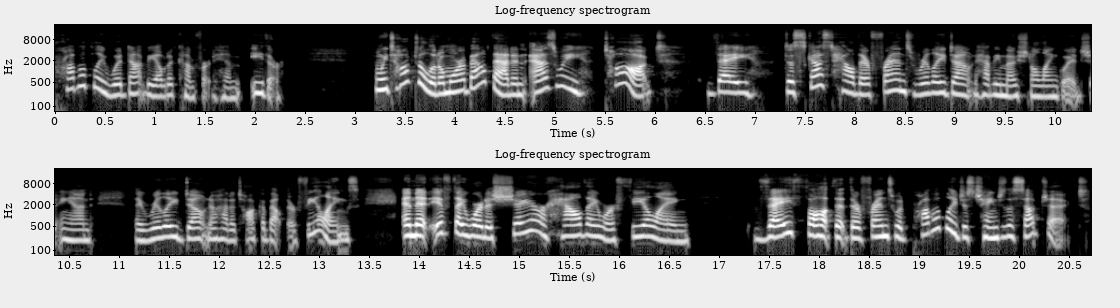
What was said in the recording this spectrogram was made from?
probably would not be able to comfort him either. And we talked a little more about that. And as we talked, they discussed how their friends really don't have emotional language and they really don't know how to talk about their feelings. And that if they were to share how they were feeling, they thought that their friends would probably just change the subject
